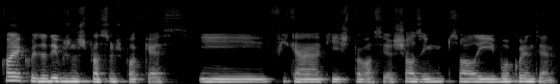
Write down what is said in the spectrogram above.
qualquer coisa eu digo-vos nos próximos podcasts. E fica aqui isto para vocês, sozinho, pessoal, e boa quarentena.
